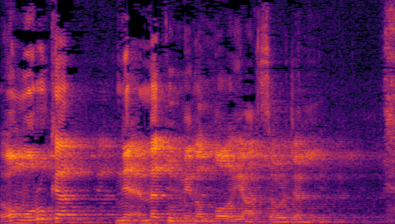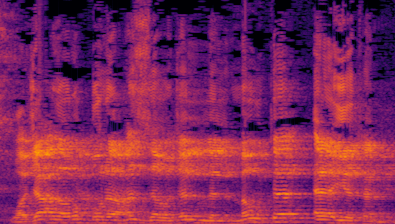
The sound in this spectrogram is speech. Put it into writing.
عمرك نعمة من الله عز وجل. وجعل ربنا عز وجل الموت آية.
